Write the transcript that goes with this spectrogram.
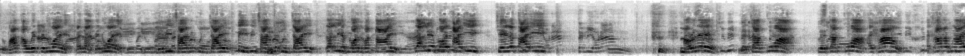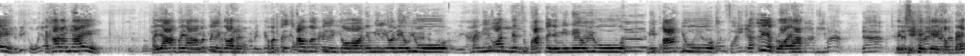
สุพัฒน์เอาเวทไปด้วย ไปไหนไปด้วย ดูไปดูามีพี่ชายมันอุ่นใจ มีพี่ชายมันอุ่นใจ และเรียบร้อยสุพัฒน์ตาย และเรียบร้อยตายอีก เจก็ตายอีก แต่เดี๋ยวนะอืมเอาเลยดิเหลือจากัวเหลือจากัวไอ้ข้าว ไอ้ข้าวทำไง ไอ้ข้าวทำไง พยายามพยายามเอามาตื่นก่อนเอามาตื่นเอามาตื่นก่อนยังมีเลโอเนลอยู่ ไม่มีอ้อนเพชรสุพัฒน์แต่ยังมีเนลอยู่ มีปาร์คอยู่ต้นไฟนี่และเรียบร้อยฮะ มาดีมาก นะฮะเป็น JK คัมแบ็ก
